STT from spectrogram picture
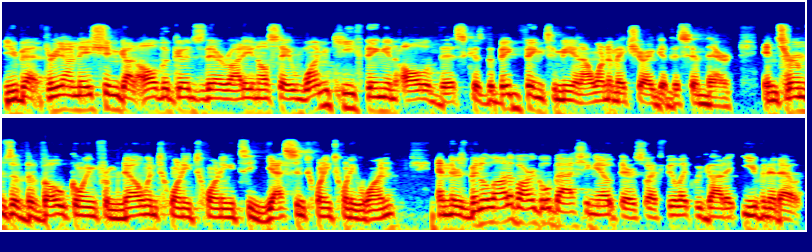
You bet. Three Down Nation got all the goods there, Roddy. And I'll say one key thing in all of this, because the big thing to me, and I want to make sure I get this in there, in terms of the vote going from no in 2020 to yes in 2021. And there's been a lot of Argo bashing out there, so I feel like we got to even it out.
